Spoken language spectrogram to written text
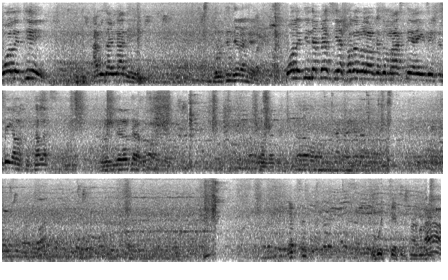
পলিথিন আমি জানি না দিই পলিথিন দিয়ে বেঁচিয়ে সকালবেলা ওর কাছে মাছ নিয়ে এই যে দেখে আমার খুব ভালো হ্যাঁ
